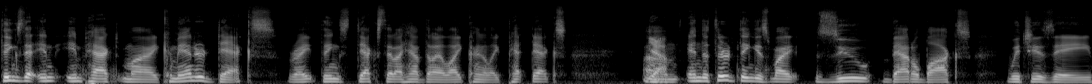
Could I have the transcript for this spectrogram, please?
things that in, impact my commander decks, right? Things decks that I have that I like, kind of like pet decks. Yeah. Um, and the third thing is my zoo battle box, which is a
